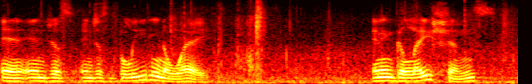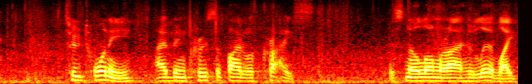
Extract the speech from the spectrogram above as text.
and, and just and just bleeding away. And in Galatians 2:20, I've been crucified with Christ. It's no longer I who live. Like,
